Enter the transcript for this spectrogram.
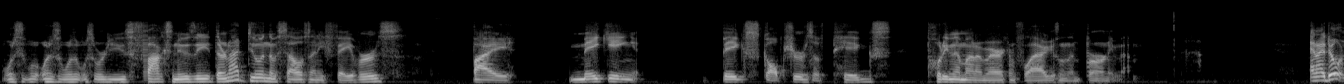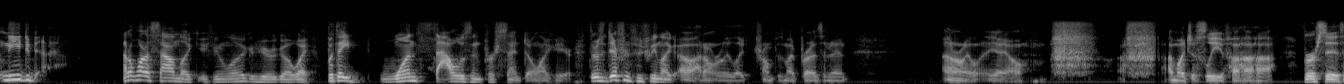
what's what's the word you use? Fox Newsy. They're not doing themselves any favors by making big sculptures of pigs, putting them on American flags, and then burning them. And I don't need to. I don't want to sound like if you don't like it here, go away. But they one thousand percent don't like it here. There's a difference between like, oh, I don't really like Trump as my president. I don't really, you know, I might just leave, ha ha ha. Versus,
